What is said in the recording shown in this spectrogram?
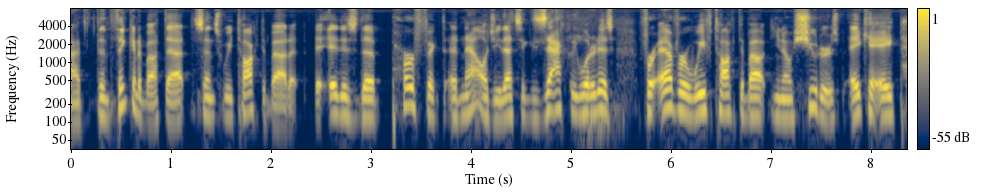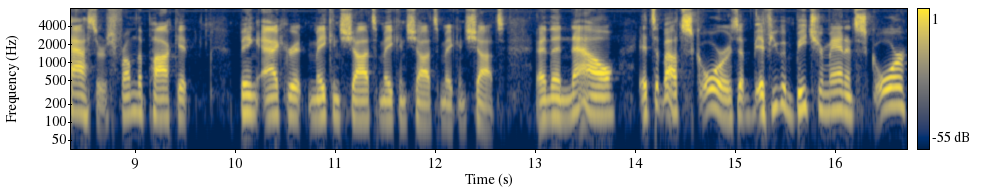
I've been thinking about that since we talked about it. It is the perfect analogy. That's exactly what it is. Forever, we've talked about you know shooters, aka passers, from the pocket, being accurate, making shots, making shots, making shots, and then now it's about scores. If you can beat your man and score,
